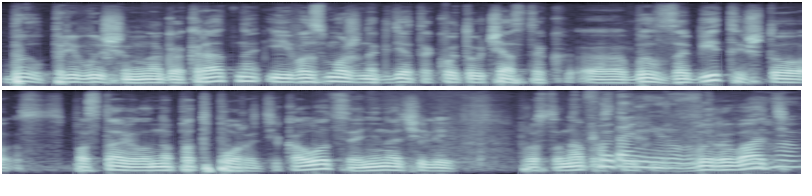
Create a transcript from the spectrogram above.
был превышен многократно, и, возможно, где-то какой-то участок э, был забитый, что поставило на подпор эти колодцы, они начали просто-напросто их вырывать, Ага.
